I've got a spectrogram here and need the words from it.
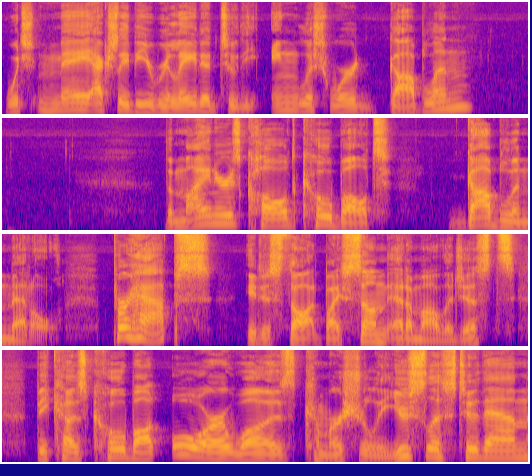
which may actually be related to the English word goblin. The miners called cobalt goblin metal, perhaps it is thought by some etymologists, because cobalt ore was commercially useless to them,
